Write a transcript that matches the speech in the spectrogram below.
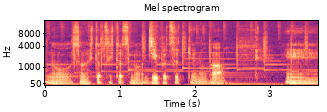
のその一つ一つの事物っていうのが、えー、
